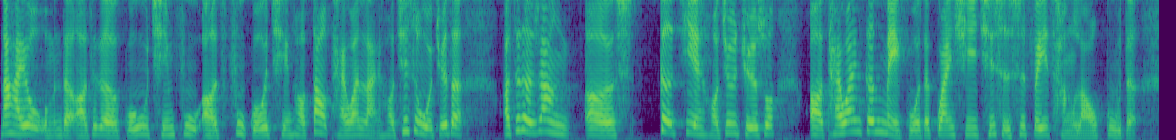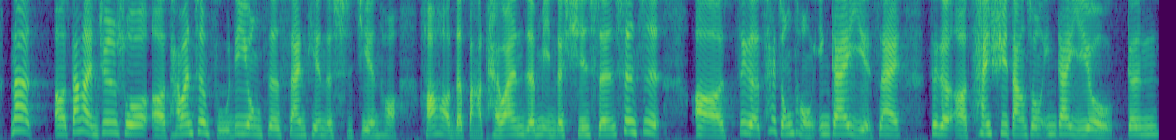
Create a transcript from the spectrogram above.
那还有我们的啊、呃、这个国务卿副呃副国务卿哈、到台湾来哈、其实我觉得啊、呃，这个让呃各界哈、就是觉得说。呃，台湾跟美国的关系其实是非常牢固的。那呃，当然就是说，呃，台湾政府利用这三天的时间哈，好好的把台湾人民的心声，甚至呃，这个蔡总统应该也在这个呃参叙当中，应该也有跟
